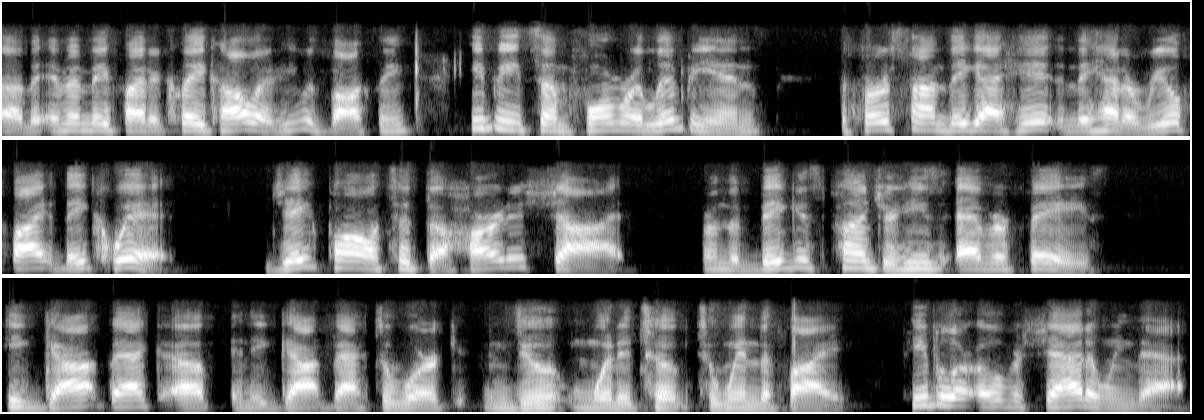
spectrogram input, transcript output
uh, the MMA fighter Clay Collard, he was boxing. He beat some former Olympians. The first time they got hit and they had a real fight, they quit. Jake Paul took the hardest shot from the biggest puncher he's ever faced. He got back up and he got back to work and doing what it took to win the fight. People are overshadowing that.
